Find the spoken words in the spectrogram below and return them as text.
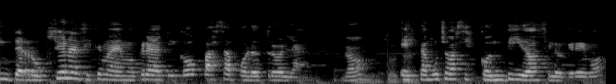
interrupción al sistema democrático pasa por otro lado, ¿no? Mm. Está mucho más escondido, si lo queremos.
